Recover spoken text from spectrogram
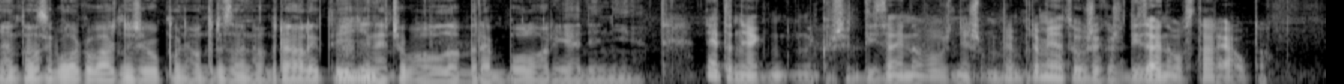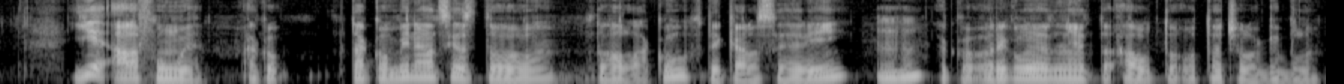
Ja, tam si bol ako vážne, že úplne odrezaný od reality. Mhm. Jediné, čo bolo dobre, bolo riadenie. Nie je to nejak akože dizajnovo už, než, pre mňa je to už akože dizajnovo staré auto. Je, ale funguje. Ako tá kombinácia z toho, toho laku v tej karosérii, Mhm. ako regulárne to auto otáčalo gebule.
